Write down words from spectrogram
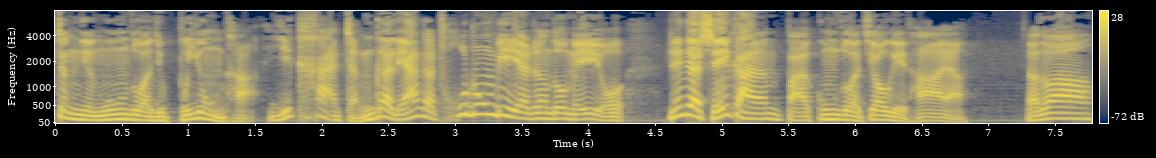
正经工作就不用他。一看整个连个初中毕业证都没有，人家谁敢把工作交给他呀？晓得吧？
